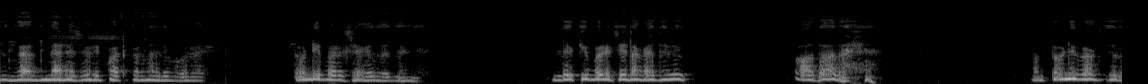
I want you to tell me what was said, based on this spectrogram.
ज्ञा- ज्ञानेश्वरी पाठ करणारे पोर आहे तोंडी परीक्षा घेतात त्यांची लेखी परीक्षेला काहीतरी आधार आहे आणि तोंडी बघतील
